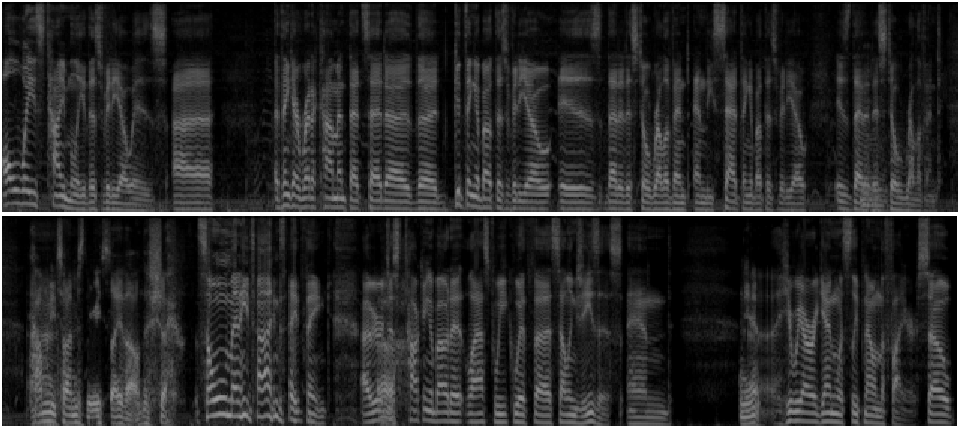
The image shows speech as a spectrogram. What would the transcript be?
always timely this video is. Uh, I think I read a comment that said uh, the good thing about this video is that it is still relevant, and the sad thing about this video is that it is still relevant. How many times do we say that on this show? So many times, I think. Uh, we were Ugh. just talking about it last week with uh, Selling Jesus, and uh, here we are again with Sleep Now in the Fire. So,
